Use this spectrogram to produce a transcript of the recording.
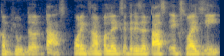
compute the task? For example let's say there is a task xyz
